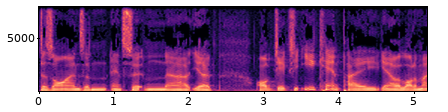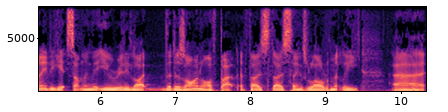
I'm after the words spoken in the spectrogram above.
designs and and certain, uh, you know objects, you, you, can pay you know a lot of money to get something that you really like the design of. But if those those things will ultimately, uh,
